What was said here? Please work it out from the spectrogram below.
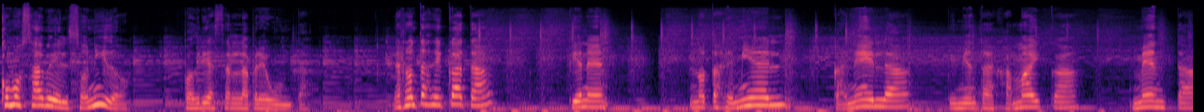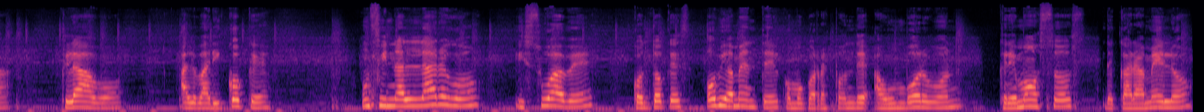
¿Cómo sabe el sonido? Podría ser la pregunta. Las notas de cata tienen notas de miel, canela, pimienta de Jamaica, menta, clavo, albaricoque, un final largo y suave con toques obviamente como corresponde a un bourbon, cremosos de caramelo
